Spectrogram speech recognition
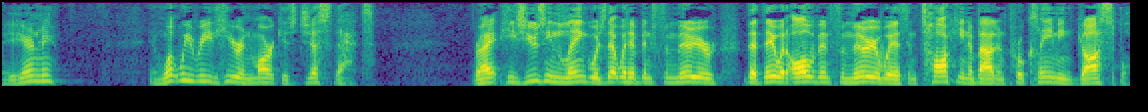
Are you hearing me? And what we read here in Mark is just that. Right? He's using language that would have been familiar, that they would all have been familiar with, and talking about and proclaiming gospel.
